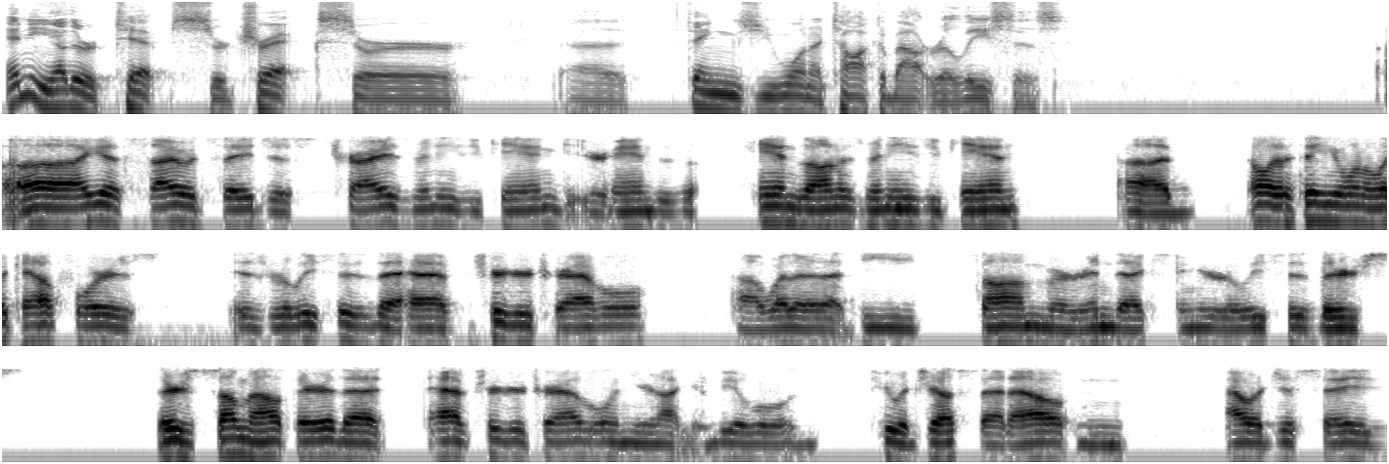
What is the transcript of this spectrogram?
any other tips or tricks or uh, things you want to talk about releases? Uh, I guess I would say just try as many as you can. Get your hands as, hands on as many as you can. Uh, the only thing you want to look out for is is releases that have trigger travel, uh, whether that be thumb or index finger releases. There's there's some out there that have trigger travel, and you're not going to be able to adjust that out. And I would just say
